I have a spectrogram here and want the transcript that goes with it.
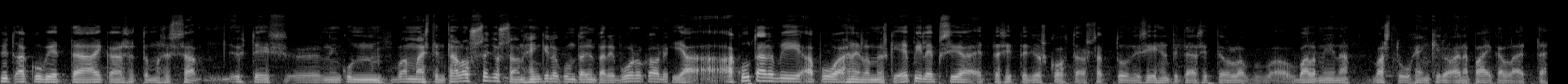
nyt Aku viettää aikaansa tuommoisessa yhteis, niin kuin vammaisten talossa, jossa on henkilökunta ympäri vuorokauden. Ja Aku tarvii apua, hänellä on myöskin epilepsia, että sitten jos kohtaus sattuu, niin siihen pitää sitten olla valmiina vastuuhenkilö aina paikalla, että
